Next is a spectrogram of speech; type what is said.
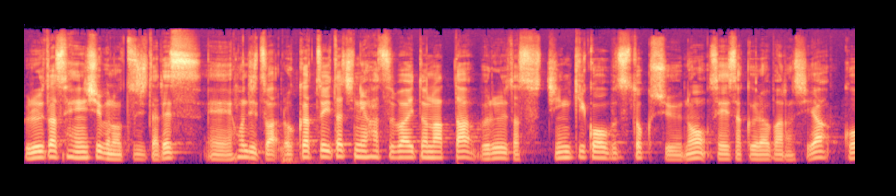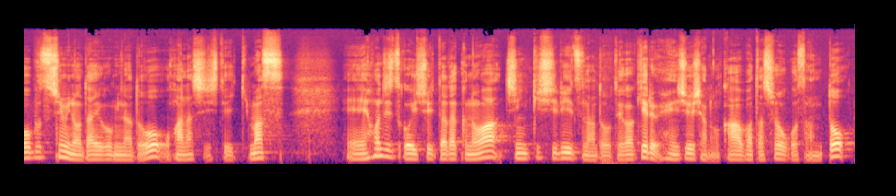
ブルータス編集部の辻田です、えー本日は6月1日に発売となったブルータス珍奇鉱物特集の制作裏話や鉱物趣味の醍醐味などをお話ししていきます。えー本日ご一緒いただくのは珍奇シリーズなどを手掛ける編集者の川端翔吾さんと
